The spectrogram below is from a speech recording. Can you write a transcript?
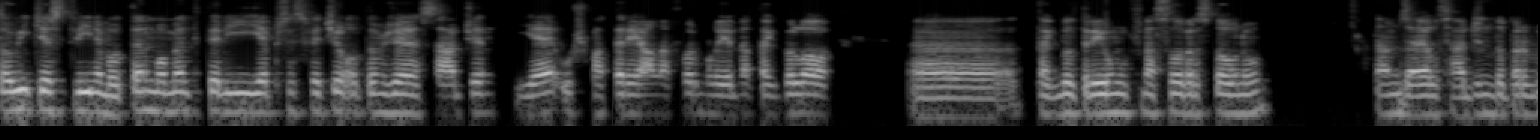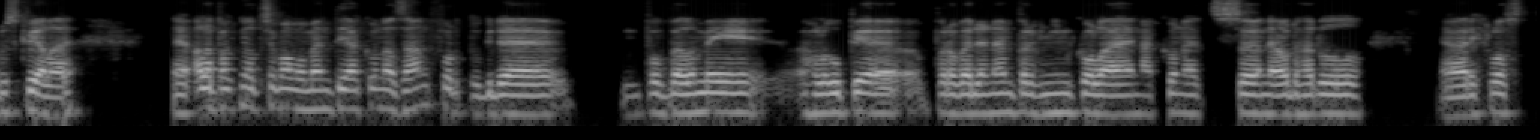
to vítězství nebo ten moment, který je přesvědčil o tom, že Sargent je už materiál na Formuli 1, tak bylo uh, tak byl triumf na Silverstoneu. Tam zajel Sargent opravdu skvěle. Uh, ale pak měl třeba momenty jako na Zandfortu, kde po velmi hloupě provedeném prvním kole nakonec neodhadl Eh, rychlost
